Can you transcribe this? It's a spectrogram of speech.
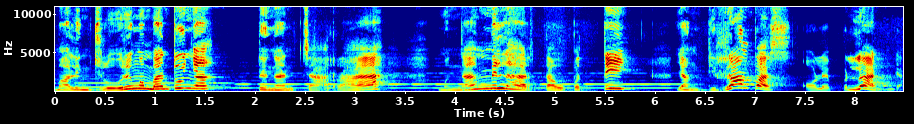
maling celuring membantunya dengan cara mengambil harta upeti yang dirampas oleh Belanda.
